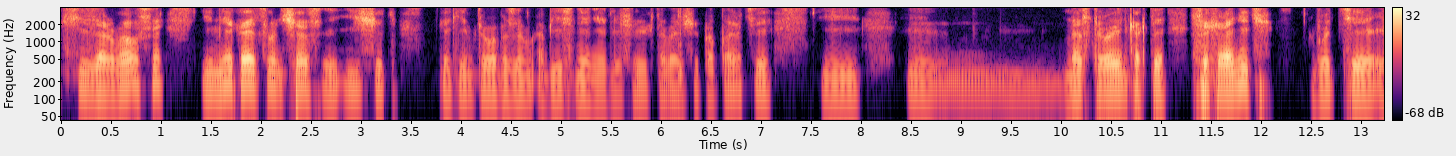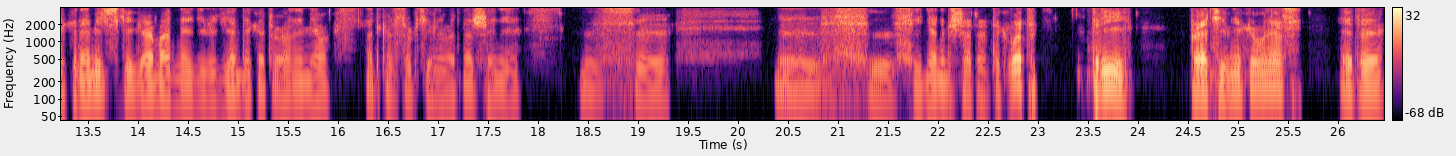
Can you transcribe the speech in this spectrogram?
Си взорвался, и мне кажется, он сейчас ищет каким-то образом объяснение для своих товарищей по партии и э, настроен как-то сохранить вот те экономические громадные дивиденды, которые он имел от конструктивного отношения с, э, с Соединенными Штатами. Так вот, три противника у нас. Это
